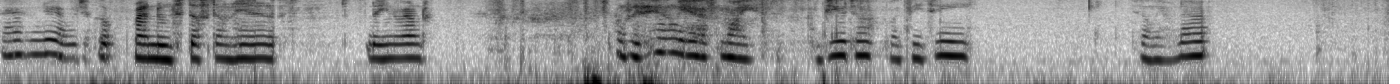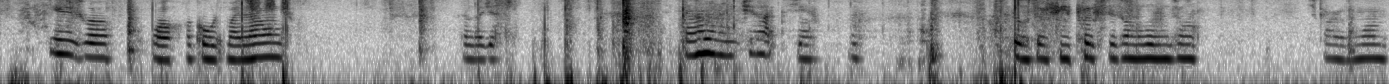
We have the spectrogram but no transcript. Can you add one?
And yeah, we just got random stuff down here laying around. Over here we have my computer, my PC. So we have that. As well, well, I call it my lounge. And I just sit down and chillax here. There's also a few posters on the wall as well. Skyrim one.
